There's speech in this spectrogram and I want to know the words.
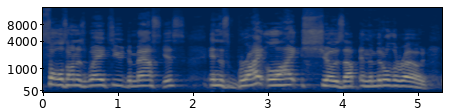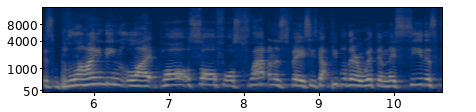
Saul's on his way to Damascus, and this bright light shows up in the middle of the road. This blinding light. Paul, Saul falls flat on his face. He's got people there with him. They see this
